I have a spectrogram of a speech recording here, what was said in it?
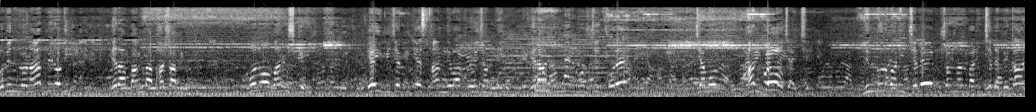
রবীন্দ্রনাথ বিরোধী এরা বাংলা ভাষা বিরোধী। কোনো মানুষকে এই বিজেপিকে স্থান দেওয়ার প্রয়োজন নেই। এরা মন্দির মসজিদ করে যেমন ভাগ করতে চাইছে। হিন্দুর বাড়ির ছেলে, মুসলমান বাড়ির ছেলে বেকার,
